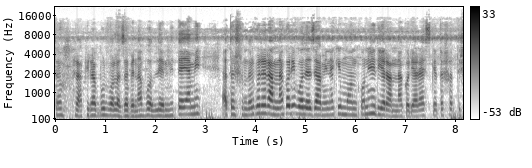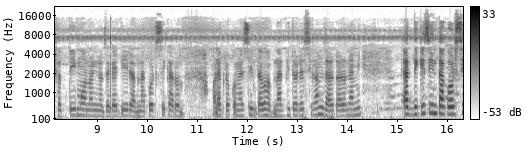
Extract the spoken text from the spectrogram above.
তো রাফি রাব্বুর বলা যাবে না, বললে এমনিতেই আমি এত সুন্দর করে রান্না করি, বলে যে আমি নাকি মন কোনে দিয়ে রান্না করি। আর আজকে তো সত্যি সত্যিই মন অন্য জায়গায় দিয়ে রান্না করছি, কারণ অনেক রকমের চিন্তা ভাবনার ভিতরে ছিলাম, যার কারণে আমি একদিকে চিন্তা করছি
